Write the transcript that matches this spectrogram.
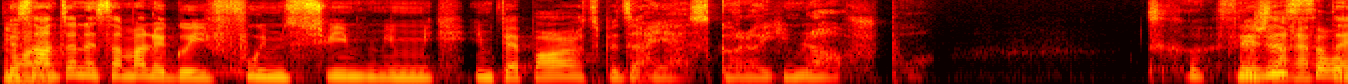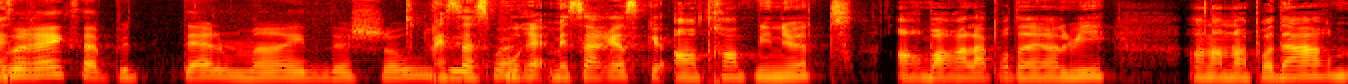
Mais Ouais. sans dire nécessairement le gars, il fou, il me suit, il, me- il me fait peur. Tu peux dire, Hey, ce gars-là, il me lâche pas. C'est juste, on dirait que ça peut tellement être de choses. Mais ça se pourrait. Mais ça reste qu'en 30 minutes, en rebarrant la porte derrière lui, en n'emmenant pas d'armes,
